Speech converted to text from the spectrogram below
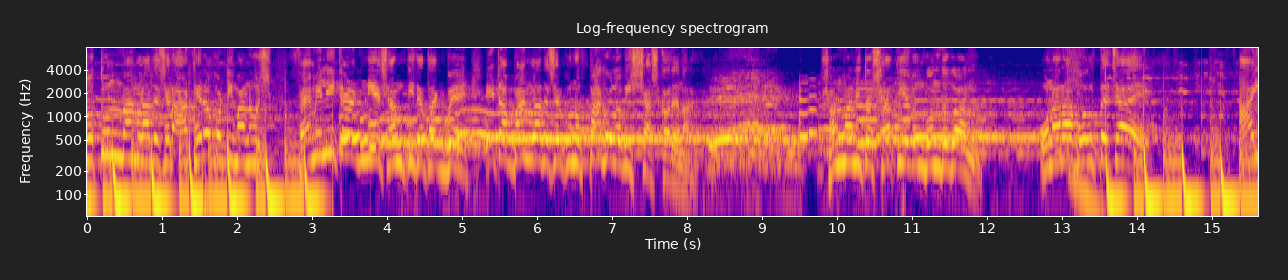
নতুন বাংলাদেশের আঠেরো কোটি মানুষ ফ্যামিলি কার্ড নিয়ে শান্তিতে থাকবে, এটা বাংলাদেশের কোনো পাগলও বিশ্বাস করে না। সম্মানিত সাথী এবং বন্ধুগণ, ওনারা বলতে চায় আই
